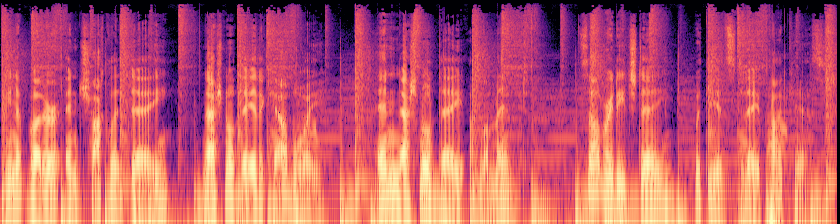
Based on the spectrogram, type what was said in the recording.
Peanut Butter and Chocolate Day, National Day of the Cowboy, and National Day of Lament. Celebrate each day with the It's Today podcast.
